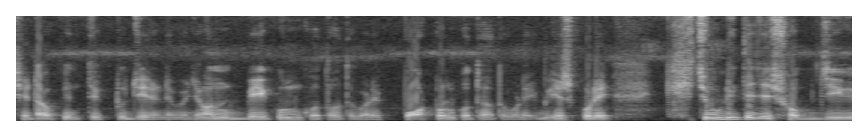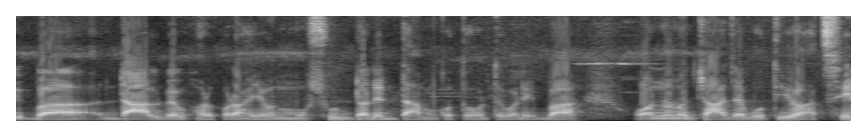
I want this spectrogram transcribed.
সেটাও কিন্তু একটু জেনে নেবে। যেমন বেগুন কত হতে পারে, পটল কত হতে পারে, বিশেষ করে খিচুড়িতে যে সবজি বা ডাল ব্যবহার করা হয়, যেমন মসুর ডালের দাম কত হতে পারে বা অন্যান্য যা যাবতীয় আছে,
